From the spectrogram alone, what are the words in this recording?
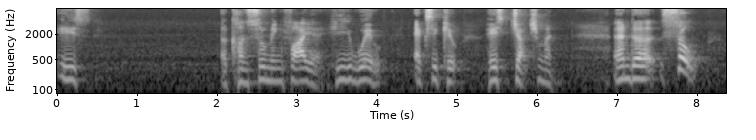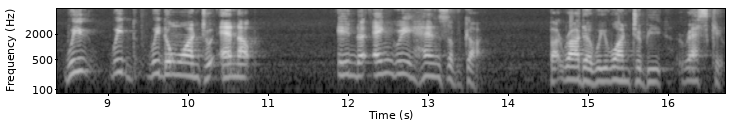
is a consuming fire. He will execute his judgment. And uh, so we, we, we don't want to end up in the angry hands of God, but rather we want to be rescued.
